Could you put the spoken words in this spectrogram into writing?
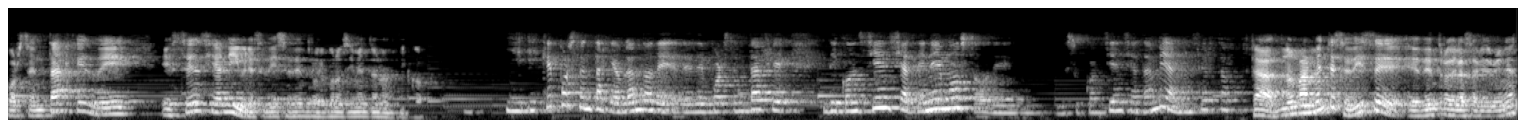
porcentaje de esencia libre, se dice dentro del conocimiento gnóstico. ¿Y, qué porcentaje, hablando de, porcentaje de conciencia tenemos o de, subconsciencia también, ¿no es cierto? Claro, normalmente se dice eh, dentro de la sabiduría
